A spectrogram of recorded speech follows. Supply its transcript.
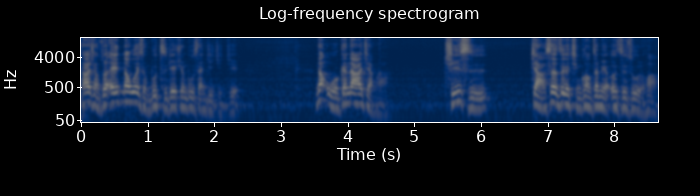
大家想说，哎，那为什么不直接宣布三级警戒？那我跟大家讲啊，其实假设这个情况真没有遏制住的话，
